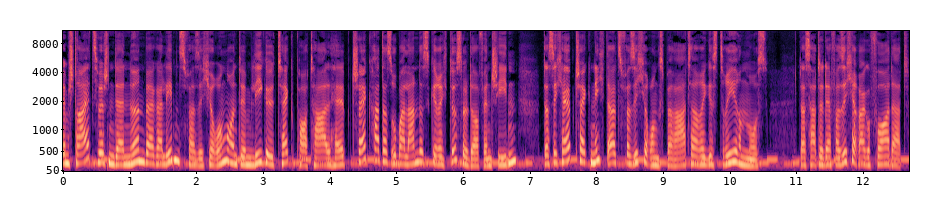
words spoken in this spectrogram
Im Streit zwischen der Nürnberger Lebensversicherung und dem Legal Tech Portal HelpCheck hat das Oberlandesgericht Düsseldorf entschieden, dass sich HelpCheck nicht als Versicherungsberater registrieren muss. Das hatte der Versicherer gefordert.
